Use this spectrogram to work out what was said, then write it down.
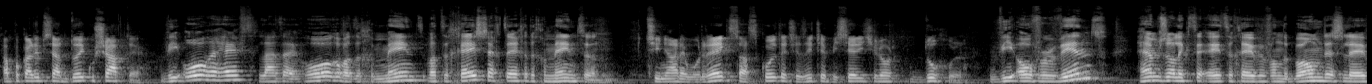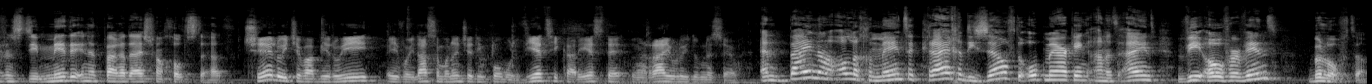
Apocalipsa 2 cu 7. Wie oren heeft, laat hij horen wat de, gemeente, wat de geest zegt tegen de gemeenten. Cine are urechi să asculte ce zice bisericilor Duhul. Wie overwint, hem zal ik te eten geven van de boom des levens die midden in het paradijs van God staat. Celui ce va birui, îi voi da să mănânce din pomul vieții care este în raiul lui Dumnezeu. En bijna alle gemeenten krijgen diezelfde opmerking aan het eind. Wie overwint, belofte.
